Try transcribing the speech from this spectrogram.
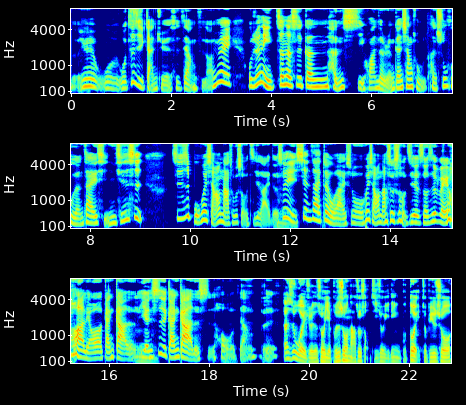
的，因为我我自己感觉是这样子啊，因为我觉得你真的是跟很喜欢的人、跟相处很舒服的人在一起，你其实是其实是不会想要拿出手机来的。所以现在对我来说，我会想要拿出手机的时候，是没话聊啊，尴尬的，掩饰尴尬的时候，这样对。但是我也觉得说，也不是说拿出手机就一定不对，就比如说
